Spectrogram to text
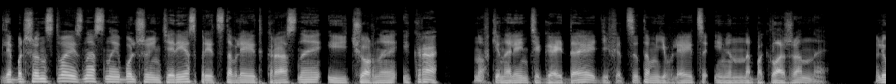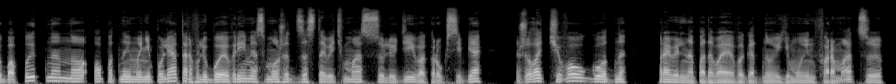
Для большинства из нас наибольший интерес представляет красная и черная икра, но в киноленте Гайдая дефицитом является именно баклажанная. Любопытно, но опытный манипулятор в любое время сможет заставить массу людей вокруг себя – желать чего угодно, правильно подавая выгодную ему информацию,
